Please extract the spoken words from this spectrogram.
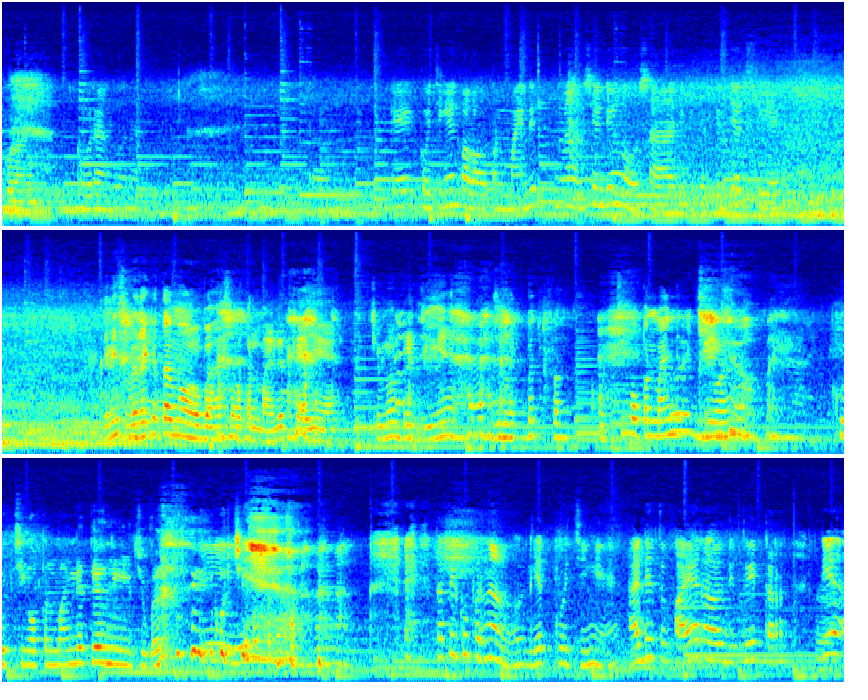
Kurang kucingnya kalau open minded harusnya dia nggak usah dikejar-kejar sih ya. Ini sebenarnya kita mau bahas open minded kayaknya ya. Cuma bridgingnya jelek banget bang. Kucing open minded Kucing gimana? open minded. Kucing open minded ya nih lucu banget. Iya. eh tapi gue pernah loh lihat kucing ya ada tuh viral di twitter dia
